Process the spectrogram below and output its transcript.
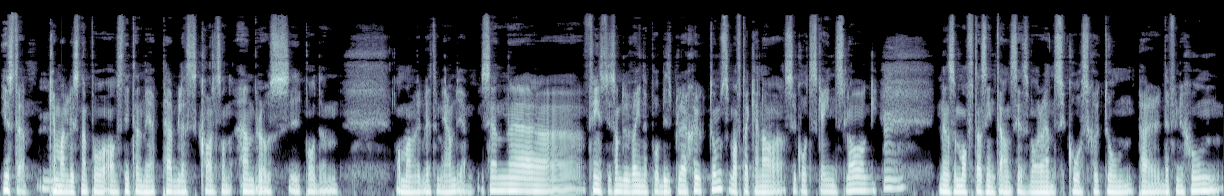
Just det, Mm. kan man lyssna på avsnitten med Pebbles Karlsson Ambrose i podden om man vill veta mer om det. Sen eh, finns det som du var inne på bipolär sjukdom som ofta kan ha psykotiska inslag Mm. men som oftast inte anses vara en psykossjukdom per definition.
